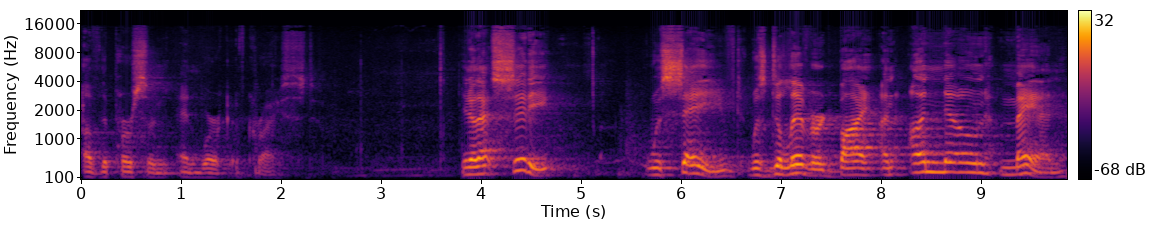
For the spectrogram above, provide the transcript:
of the person and work of Christ. You know, that city was saved, was delivered by an unknown man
